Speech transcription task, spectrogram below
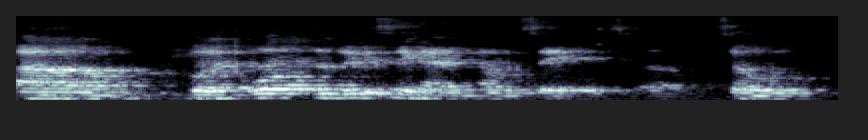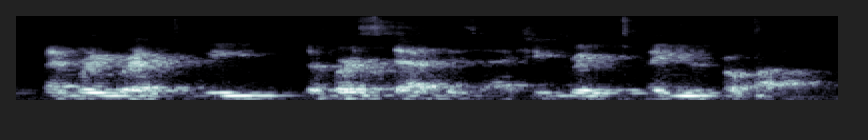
Um, but, well, the biggest thing I, I would say is, um, so at BrickBread, we, the first step is to actually create a user profile.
